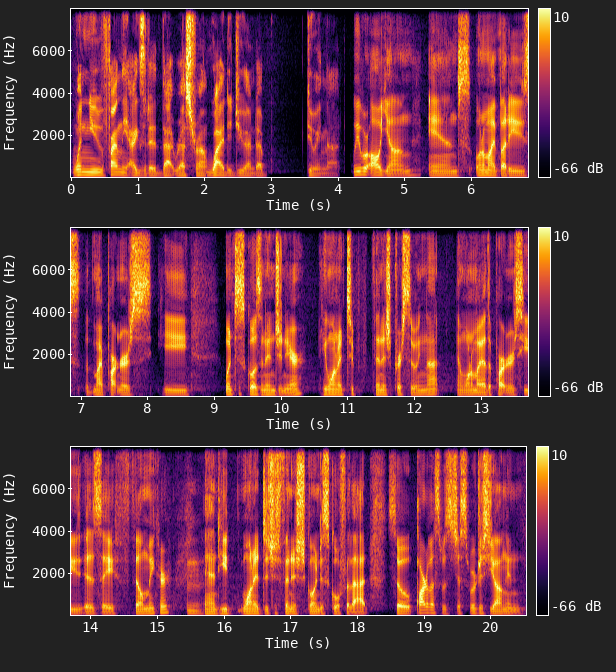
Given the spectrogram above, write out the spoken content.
When you finally exited that restaurant, why did you end up doing that? We were all young, and one of my buddies, my partners, he went to school as an engineer. He wanted to finish pursuing that. And one of my other partners, he is a filmmaker, mm. and he wanted to just finish going to school for that. So part of us was just, we're just young and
